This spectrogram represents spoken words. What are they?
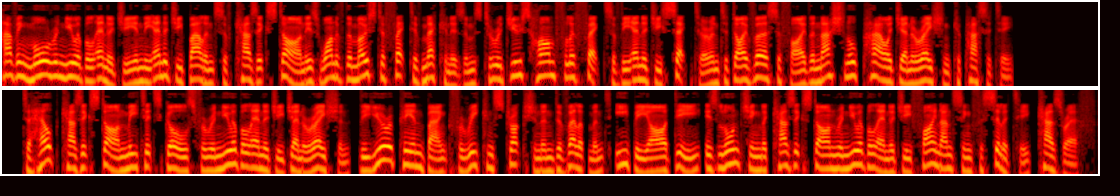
Having more renewable energy in the energy balance of Kazakhstan is one of the most effective mechanisms to reduce harmful effects of the energy sector and to diversify the national power generation capacity. To help Kazakhstan meet its goals for renewable energy generation, the European Bank for Reconstruction and Development (EBRD) is launching the Kazakhstan Renewable Energy Financing Facility (KazREF).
